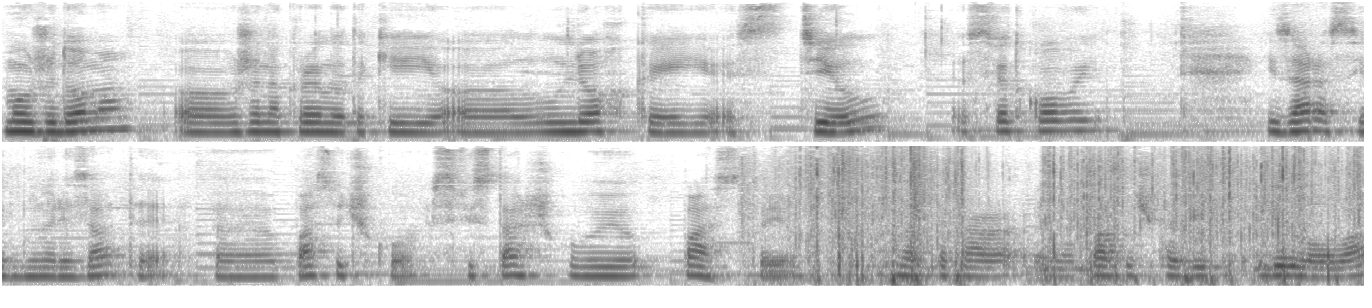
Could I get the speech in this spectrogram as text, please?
Ми вже вдома, е, вже накрили такий е, легкий стіл святковий. І зараз я буду нарізати е, пасочку з фісташковою пастою. У нас така е, пасочка від Лілова.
